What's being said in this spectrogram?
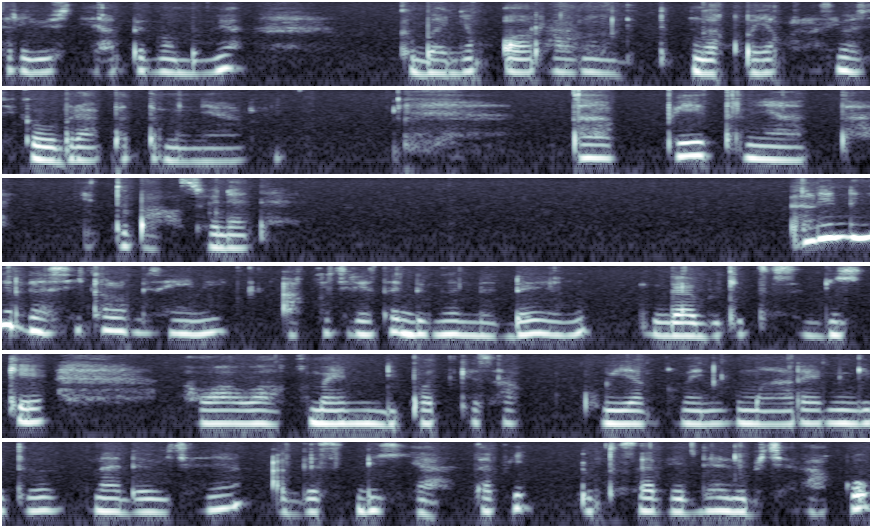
serius dia sampai ngomongnya ke banyak orang gitu. Nggak ke banyak orang sih masih ke beberapa temennya. Tapi ternyata itu palsu dan kalian denger gak sih kalau misalnya ini aku cerita dengan nada yang nggak begitu sedih kayak awal-awal kemarin di podcast aku yang kemarin-kemarin gitu. Nada bicaranya agak sedih ya tapi untuk saat ini ada bicara aku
